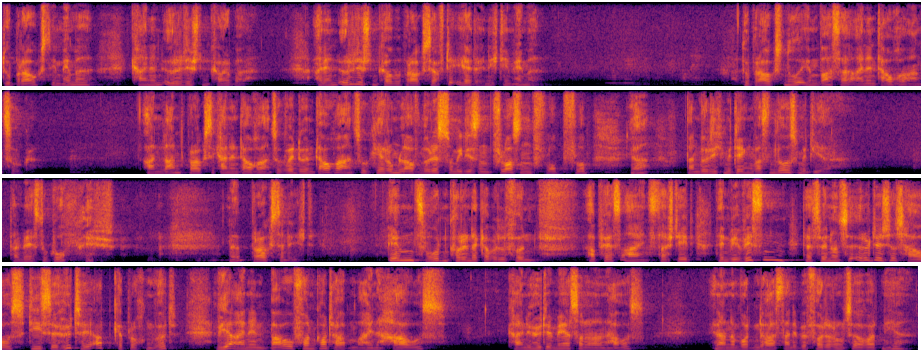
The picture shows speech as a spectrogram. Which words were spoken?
Du brauchst im Himmel keinen irdischen Körper. Einen irdischen Körper brauchst du auf der Erde, nicht im Himmel. Du brauchst nur im Wasser einen Taucheranzug. An Land brauchst du keinen Taucheranzug. Wenn du im Taucheranzug hier rumlaufen würdest, so mit diesen Flossen, flop, flop, ja, dann würde ich mir denken, was ist denn los mit dir? Dann wärst du komisch. Ne? Brauchst du nicht. Im 2. Korinther Kapitel 5, ab Vers 1, da steht, denn wir wissen, dass wenn unser irdisches Haus, diese Hütte abgebrochen wird, wir einen Bau von Gott haben, ein Haus, keine Hütte mehr, sondern ein Haus. In anderen Worten, du hast eine Beförderung zu erwarten hier.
